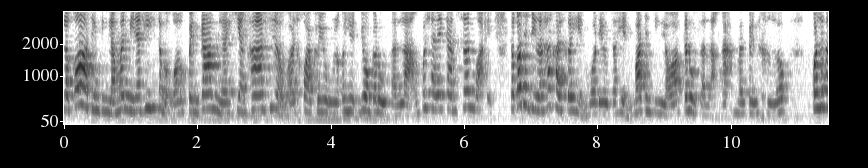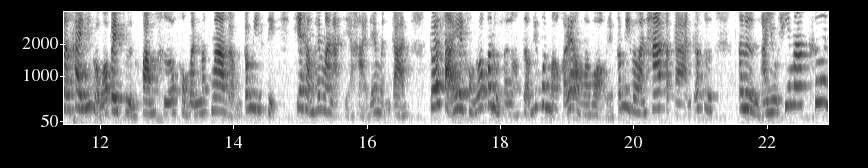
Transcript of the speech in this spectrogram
แล้วก็จริง ๆ แล้วมันมีหน้าที่ที่จะบอกว่าเป็นกล้ามเนื้อเคียงข้างที่แบบว่าคอยพยุงแล้วก็ยึดโยงกระดูกสันหลังเพื่อใช้ในการเคลื่อนไหว แล้วก็จริงๆแล้วถ้าใครเคยเห็นโมเดลจะเห็นว่าจริง ๆ แล้วว่ากระดูกสันหลังอะมันเป็น curve เพราะฉะนั้นใครที่แบบว่าไปฝืนความ curve ของมันมากๆอะมันก็มีสิทธิ์ที่จะทำให้มันเสียหายได้เหมือนกัน โดยสาเหตุของโรคกระดูกสันหลังเสื่อมที่คุณหมอเขาได้ออกมาบอกเนี่ยก็มีประมาณ 5 ประการก็คือหนึ่งอายุที่มากขึ้น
